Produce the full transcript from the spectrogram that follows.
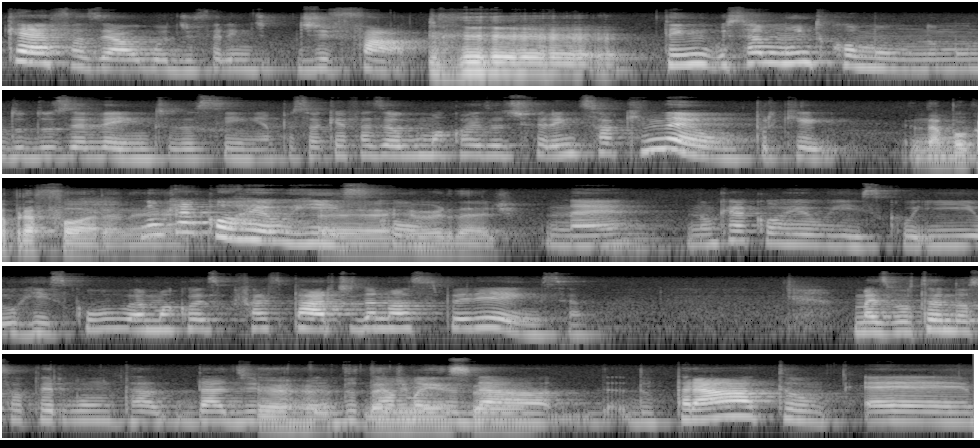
quer fazer algo diferente de fato. Tem, isso é muito comum no mundo dos eventos, assim. A pessoa quer fazer alguma coisa diferente, só que não, porque é da boca para fora, né? Não quer correr o risco. É, é, verdade. Né? Não quer correr o risco. E o risco é uma coisa que faz parte da nossa experiência. Mas voltando à sua pergunta da, de, uhum, do, do da tamanho da, do prato, é,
